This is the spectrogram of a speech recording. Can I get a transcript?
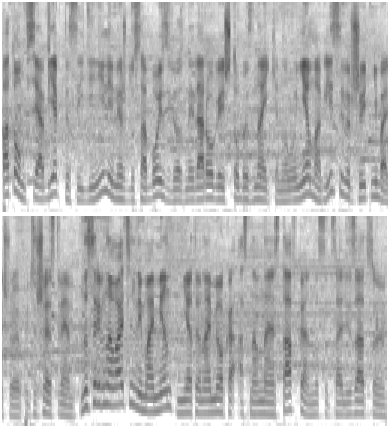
Потом все объекты соединили между собой звездной дорогой, чтобы знайки на Луне могли совершить небольшое путешествие. На соревновательный момент нет и намека. Основная ставка на социализацию.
